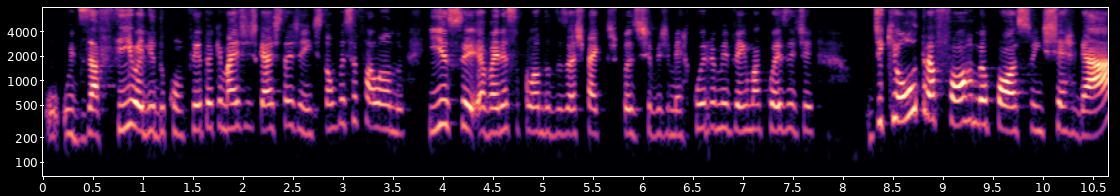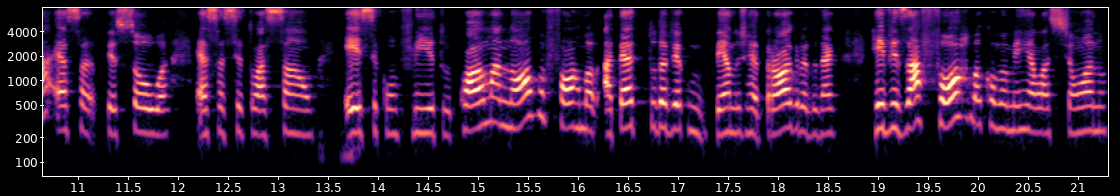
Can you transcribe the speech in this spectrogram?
o, o, desafio ali do conflito é o que mais desgasta a gente. Então, você falando isso, a Vanessa falando dos aspectos positivos de Mercúrio, me vem uma coisa de de que outra forma eu posso enxergar essa pessoa, essa situação, esse conflito? Qual é uma nova forma, até tudo a ver com Vênus retrógrado, né? Revisar a forma como eu me relaciono.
